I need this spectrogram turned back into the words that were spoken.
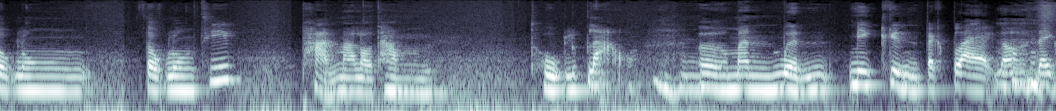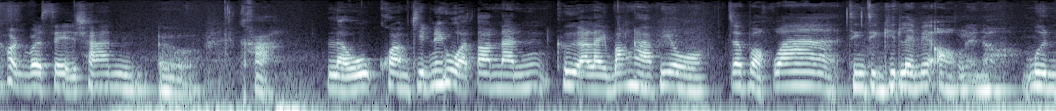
ตกลงตกลงที่ผ่านมาเราทำถูกหรือเปล่า เออ มันเหมือนมีกลิ่นแปลกๆเนาะใน conversation เออ ค่ะ แล้วความคิดในหัวตอนนั้นคืออะไรบ้างคะพี่โอ จะบอกว่าจริง ๆ คิดอะไรไม่ออกเลยเนาะมึน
